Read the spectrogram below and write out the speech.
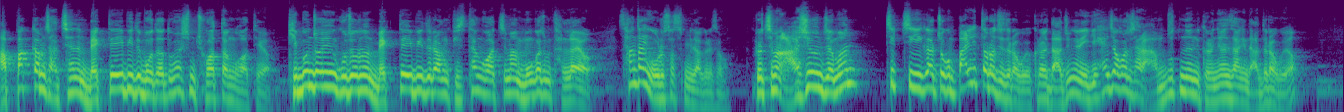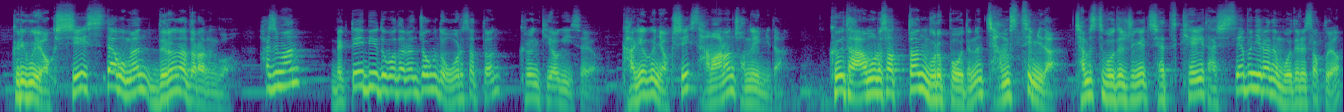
압박감 자체는 맥 데이비드보다도 훨씬 좋았던 것 같아요. 기본적인 구조는 맥 데이비드랑 비슷한 것 같지만 뭔가 좀 달라요. 상당히 오래 썼습니다. 그래서 그렇지만 아쉬운 점은 찍찍이가 조금 빨리 떨어지더라고요. 그래서 나중에는 이게 해져가지고 잘 안 붙는 그런 현상이 나더라고요. 그리고 역시 쓰다 보면 늘어나더라는 거. 하지만 맥데이비드보다는 조금 더 오래 썼던 그런 기억이 있어요. 가격은 역시 4만원 전후입니다. 그 다음으로 썼던 무릎 보호대는 잠스트입니다. 잠스트 모델 중에 ZK-7이라는 모델을 썼고요.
